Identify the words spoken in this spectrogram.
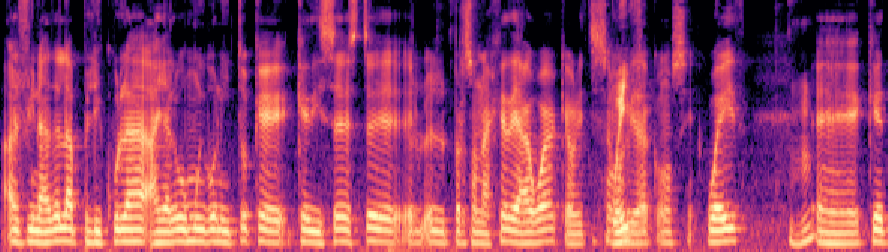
al final de la película hay algo muy bonito que, que dice este, el, personaje de agua, que ahorita se me olvida cómo se... Wade, eh, que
